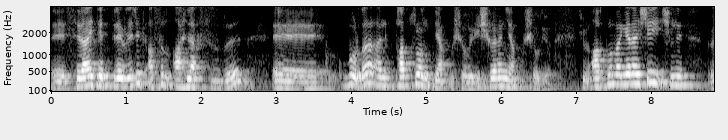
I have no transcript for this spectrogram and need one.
e, sirayet ettirebilecek asıl ahlaksızlığı e, burada hani patron yapmış oluyor, işveren yapmış oluyor. Şimdi aklıma gelen şey şimdi e,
